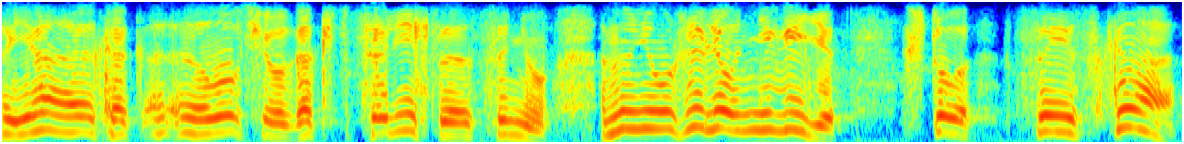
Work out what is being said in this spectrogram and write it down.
я как э, Ловчева, как специалиста ценю. Но неужели он не видит, что ЦСКА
